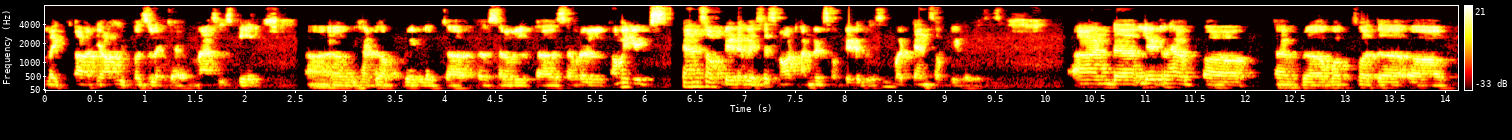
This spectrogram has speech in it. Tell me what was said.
like uh, Yahoo, it was like a massive scale. Uh, we had to upgrade like uh, several several. I mean, it's tens of databases, not hundreds of databases, but tens of databases. And later have have worked for the uh,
